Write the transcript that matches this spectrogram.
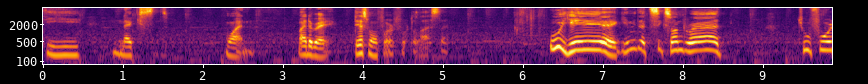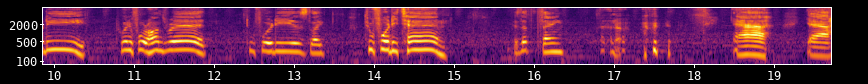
the next one. By the way, this one for for the last time. Oh yeah, give me that 600, 240, 2400. 240 is like 240 10. Is that the thing? I don't know. yeah, yeah.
